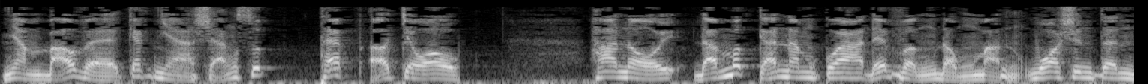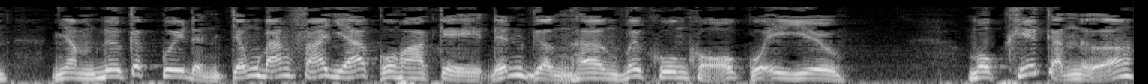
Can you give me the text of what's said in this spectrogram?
nhằm bảo vệ các nhà sản xuất thép ở châu Âu. Hà Nội đã mất cả năm qua để vận động mạnh Washington nhằm đưa các quy định chống bán phá giá của Hoa Kỳ đến gần hơn với khuôn khổ của EU. Một khía cạnh nữa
